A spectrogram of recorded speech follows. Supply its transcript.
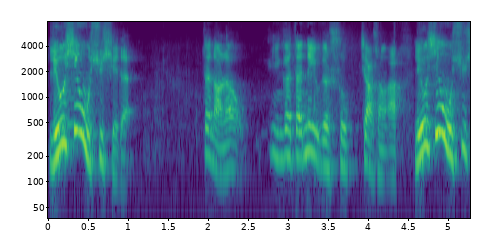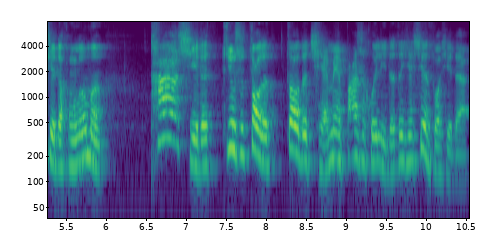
刘心武续写的，在哪呢？应该在那个书架上啊。刘心武续写的《红楼梦》，他写的就是照着照着前面八十回里的这些线索写的。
